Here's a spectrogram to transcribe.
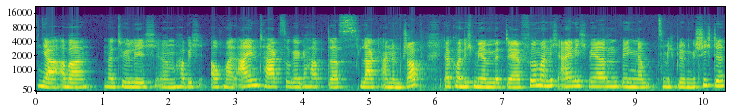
ja, aber natürlich ähm, habe ich auch mal einen Tag sogar gehabt, das lag an einem Job. Da konnte ich mir mit der Firma nicht einig werden, wegen einer ziemlich blöden Geschichte.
